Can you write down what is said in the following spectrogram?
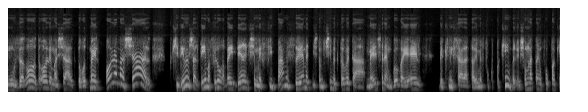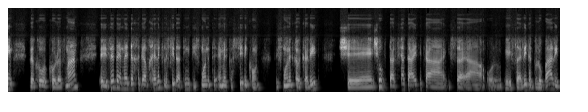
מוזרות, או למשל כתובות מייל, או למשל פקידים ממשלתיים, אפילו רבי דרג שמסיבה מסוימת משתמשים בכתובת המייל שלהם gov.il בכניסה לאתרים מפוקפקים, ברישום לאתרים מפוקפקים, זה קורה כל הזמן. אה, זה באמת, דרך אגב, חלק לפי דעתי מתסמונת עמק הסיליקון, תסמונת כלכלית, ששוב, תעשיית ההייטק הישראלית הגלובלית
